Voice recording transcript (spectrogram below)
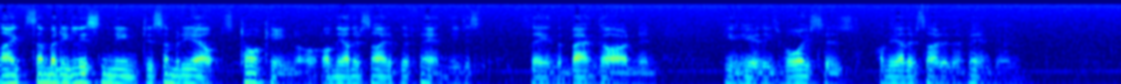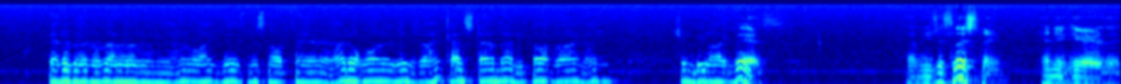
like somebody listening to somebody else talking on the other side of the fence. You just say in the back garden, and you hear these voices on the other side of the fence going, I don't like this, it's not fair, I don't want it, I can't stand that, it's not right, it shouldn't be like this. And you're just listening, and you hear the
